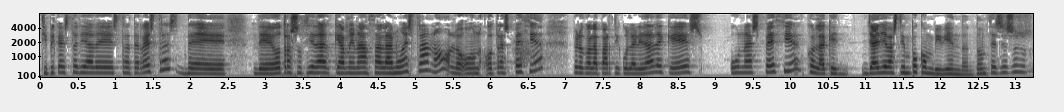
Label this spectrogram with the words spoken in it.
típica historia de extraterrestres, de, de otra sociedad que amenaza a la nuestra, ¿no? Lo- un- otra especie, pero con la particularidad de que es una especie con la que ya llevas tiempo conviviendo. Entonces eso es-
